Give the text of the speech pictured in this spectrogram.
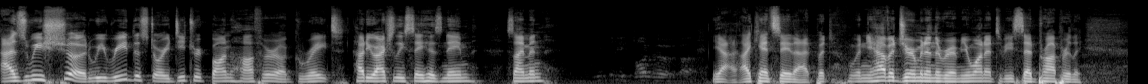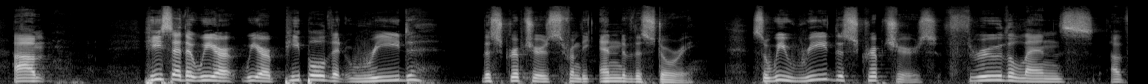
as we should. We read the story. Dietrich Bonhoeffer, a great, how do you actually say his name, Simon? Yeah, I can't say that, but when you have a German in the room, you want it to be said properly. Um, he said that we are, we are people that read the scriptures from the end of the story. So we read the scriptures through the lens of,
